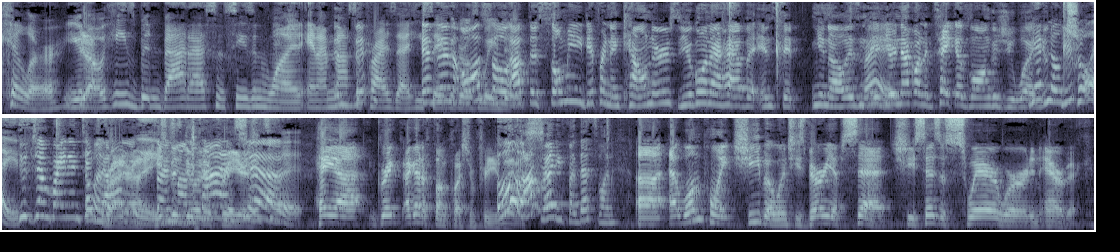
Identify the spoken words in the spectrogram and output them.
killer. You Yeah. know, he's been badass since season one, and I'm not And then- surprised that he and saved then the girls also the way he did. after so many different encounters, you're going to have an instant. You know, it's, Right. you're not going to take as long as you would. You have no choice. You jump right into it. Exactly. after a Right, right. He's certain been amount of doing it for years. Yeah. Hey, uh, Greg, I got a fun question for you. Oh. I'm ready for this one. Uh, at one point, Sheba, when she's very upset, she says a swear word in Arabic.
